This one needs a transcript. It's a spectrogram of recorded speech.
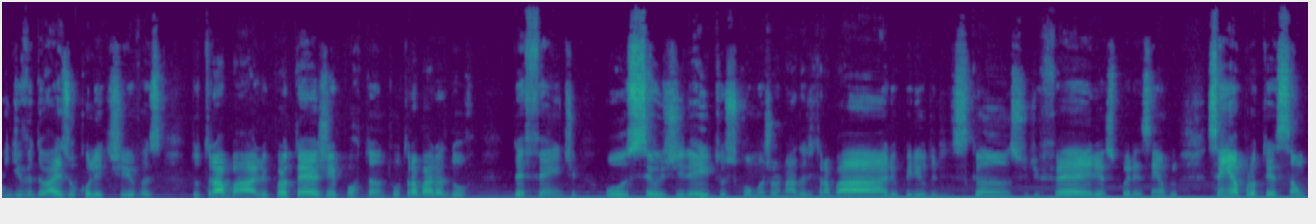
individuais ou coletivas do trabalho e protege, portanto, o trabalhador. Defende os seus direitos, como a jornada de trabalho, o período de descanso, de férias, por exemplo, sem a proteção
